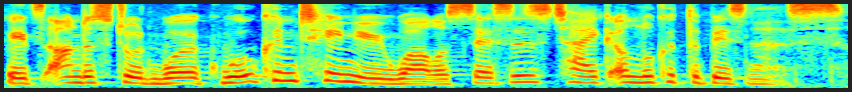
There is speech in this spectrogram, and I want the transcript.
Its understood work will continue while assessors take a look at the business.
